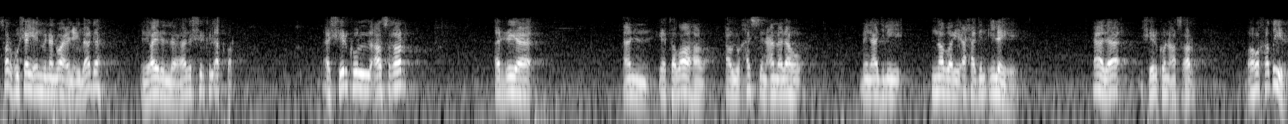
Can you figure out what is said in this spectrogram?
صرف شيء من أنواع العبادة لغير الله هذا الشرك الأكبر. الشرك الأصغر الرياء أن يتظاهر أو يحسن عمله من أجل نظر أحد إليه. هذا شرك أصغر وهو خطير.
